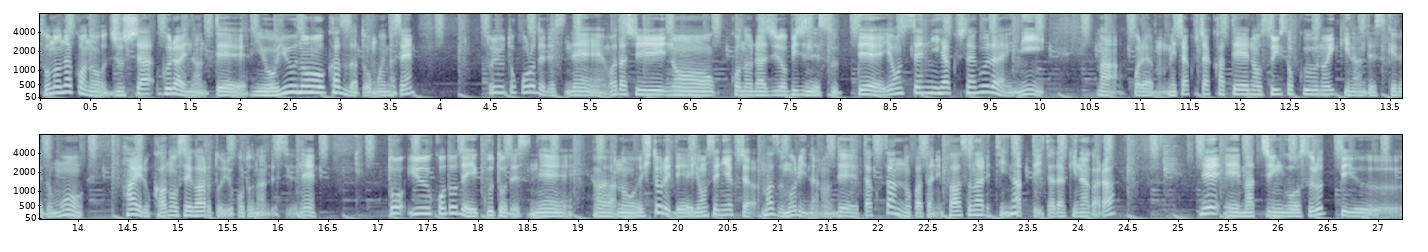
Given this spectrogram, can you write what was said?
その中の10社ぐらいなんて余裕の数だと思いません？というところでですね私のこのラジオビジネスって4200社ぐらいにまあこれはめちゃくちゃ家庭の推測の域なんですけれども入る可能性があるということなんですよね。ということでいくとですねあの1人で4200社まず無理なのでたくさんの方にパーソナリティになっていただきながらで、えー、マッチングをするっていう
